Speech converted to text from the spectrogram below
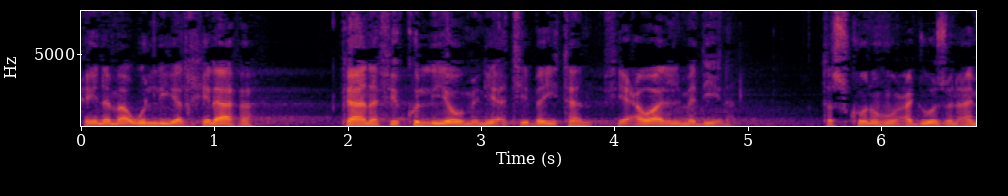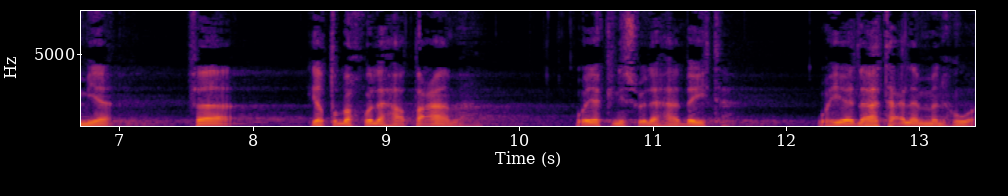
حينما ولي الخلافة كان في كل يوم يأتي بيتا في عوالي المدينة تسكنه عجوز عمياء فيطبخ لها طعامها ويكنس لها بيته وهي لا تعلم من هو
